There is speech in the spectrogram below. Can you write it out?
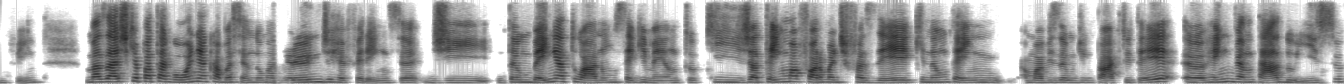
enfim. Mas acho que a Patagônia acaba sendo uma grande referência de também atuar num segmento que já tem uma forma de fazer, que não tem uma visão de impacto e ter uh, reinventado isso.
